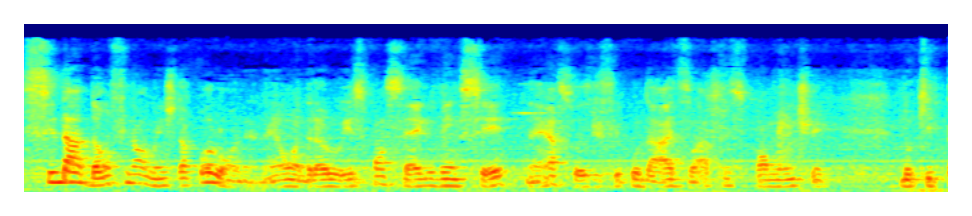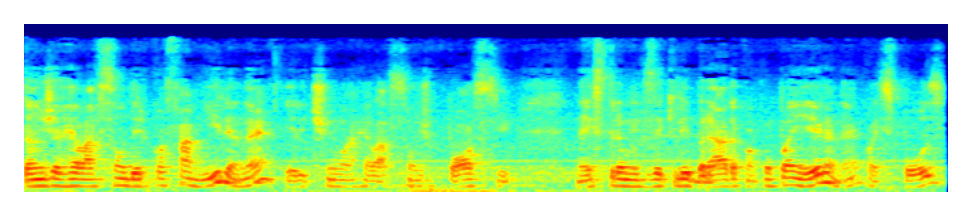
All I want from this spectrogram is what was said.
cidadão finalmente da colônia. Né? O André Luiz consegue vencer né, as suas dificuldades lá, principalmente no que tange a relação dele com a família. Né? Ele tinha uma relação de posse né, extremamente desequilibrada com a companheira, né, com a esposa.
